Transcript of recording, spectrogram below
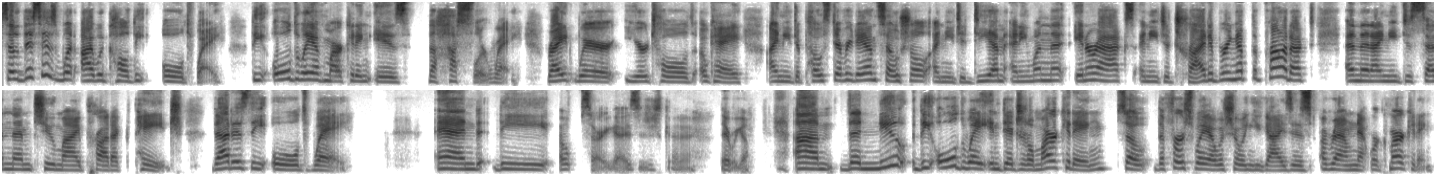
So, this is what I would call the old way. The old way of marketing is the hustler way, right? Where you're told, okay, I need to post every day on social. I need to DM anyone that interacts. I need to try to bring up the product, and then I need to send them to my product page. That is the old way. And the, oh, sorry, guys, I just gotta, there we go. Um, the new, the old way in digital marketing. So the first way I was showing you guys is around network marketing.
